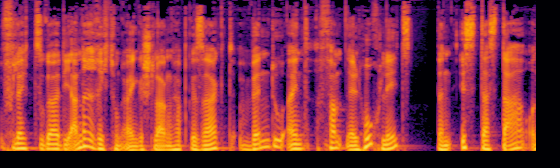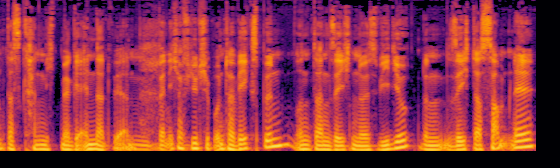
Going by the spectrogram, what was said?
vielleicht sogar die andere Richtung eingeschlagen, habe gesagt, wenn du ein Thumbnail hochlädst, dann ist das da und das kann nicht mehr geändert werden. Wenn ich auf YouTube unterwegs bin und dann sehe ich ein neues Video, dann sehe ich das Thumbnail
